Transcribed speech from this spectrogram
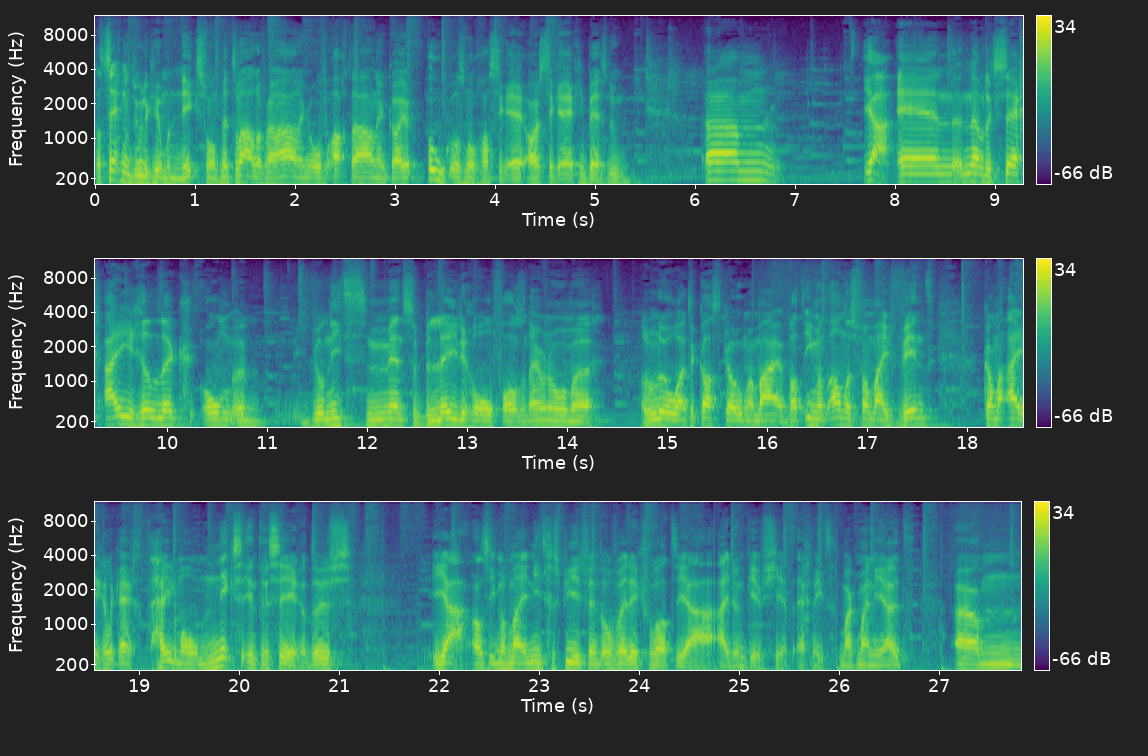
Dat zegt natuurlijk helemaal niks, want met 12 herhalingen of 8 herhalingen kan je ook alsnog hartstikke, hartstikke erg je best doen. Um, ja, en nou wat ik zeg, eigenlijk om, uh, ik wil niet mensen beledigen of als een enorme lul uit de kast komen, maar wat iemand anders van mij vindt, kan me eigenlijk echt helemaal niks interesseren. Dus ja, als iemand mij niet gespierd vindt of weet ik veel wat, ja, I don't give shit. Echt niet. Maakt mij niet uit. Um,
